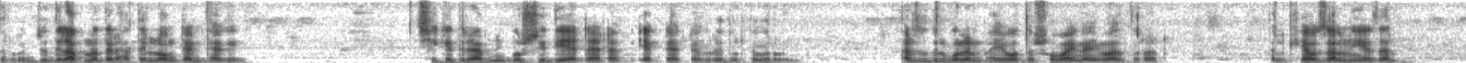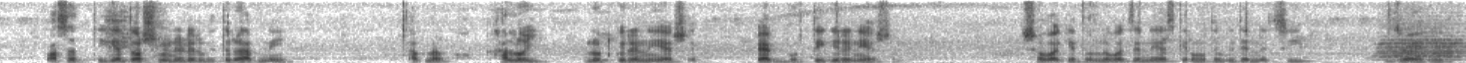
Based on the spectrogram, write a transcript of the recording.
ধরবেন। যদি আপনাদের হাতে লং টাইম থাকে, সেক্ষেত্রে আপনি বড়শি দিয়ে একটা একটা একটা করে ধরতে পারবেন। আর যদি বলেন, ভাই, অত সময় নাই মাছ ধরার। তাহলে খেয়াও জাল নিয়ে যান। পাঁচের থেকে দশ মিনিটের ভিতরে আপনি আপনার খালই লোড করে নিয়ে আসেন ব্যাগ ভর্তি করে নিয়ে আসেন। সবাইকে ধন্যবাদ জানিয়ে আজকের মতো বিদায় নিচ্ছি। জয় হিন্দ।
